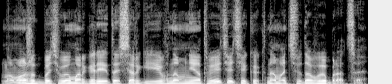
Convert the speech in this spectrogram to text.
Но, может быть, вы, Маргарита Сергеевна, мне ответите, как нам отсюда выбраться?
